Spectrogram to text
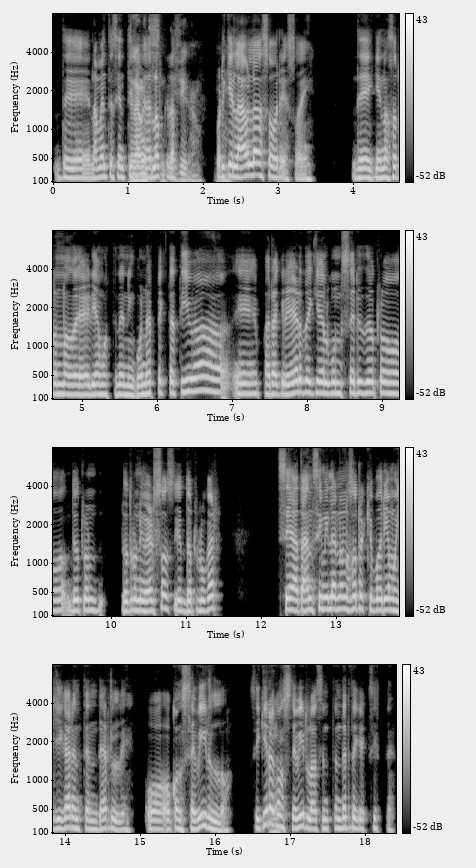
de la mente científica de, mente Lovecraft, científica. porque él habla sobre eso ahí, de que nosotros no deberíamos tener ninguna expectativa eh, para creer de que algún ser de otro, de otro, de otro universo, de otro lugar, sea tan similar a nosotros que podríamos llegar a entenderle o, o concebirlo, siquiera concebirlo, es entender de que existe.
